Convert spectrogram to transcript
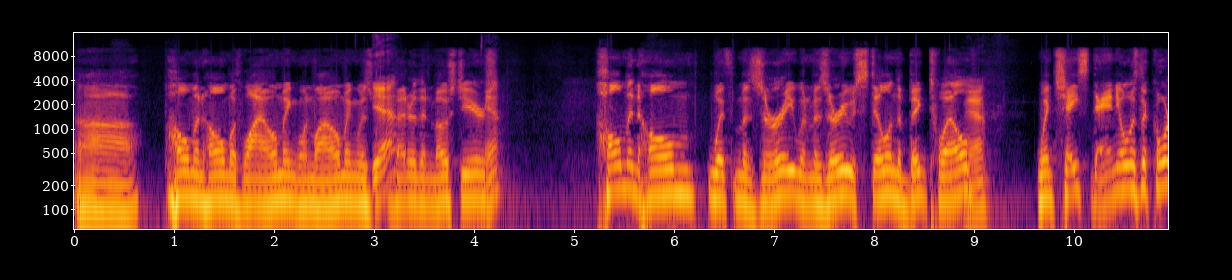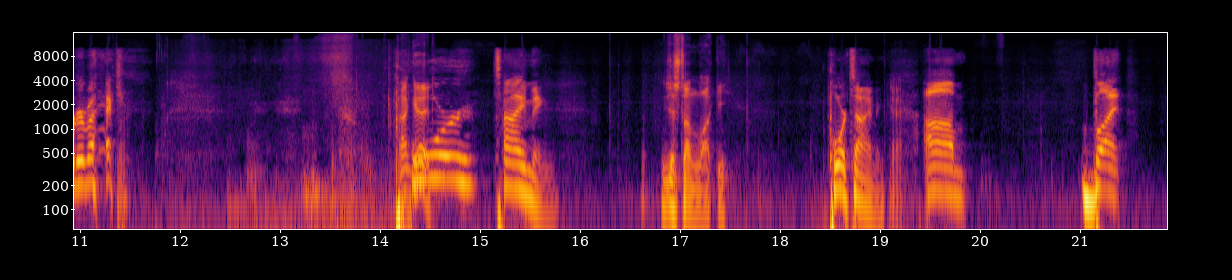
Uh, home and home with Wyoming when Wyoming was Yeah. better than most years. Yeah, Home and home with Missouri when Missouri was still in the Big 12. yeah. When Chase Daniel was the quarterback. Not good. Poor timing. Just unlucky. Poor timing. Yeah. Um, but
